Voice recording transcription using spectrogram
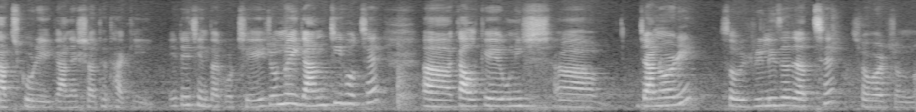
কাজ করি, গানের সাথে থাকি, এটাই চিন্তা করছি। এই জন্য এই গানটি হচ্ছে কালকে উনিশ জানুয়ারি সো রিলিজে যাচ্ছে সবার জন্য।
